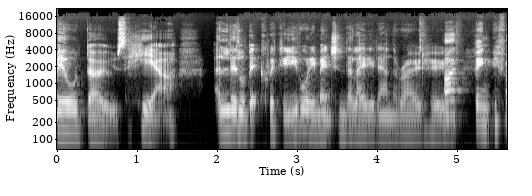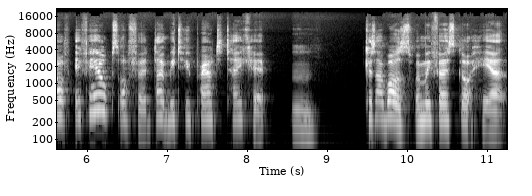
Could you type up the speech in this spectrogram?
build those here a little bit quicker? You've already mentioned the lady down the road who I think if if help's offered, don't be too proud to take it. Mm, Because I was when we first got here.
